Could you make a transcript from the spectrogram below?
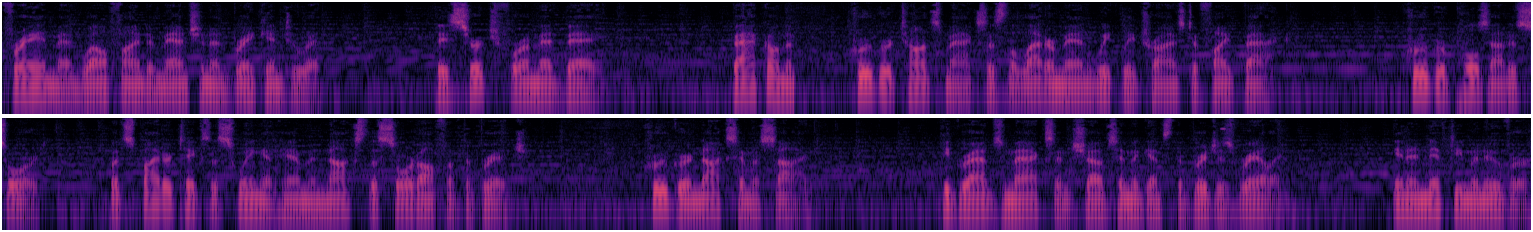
Frey and Manuel find a mansion and break into it. They search for a med bay. Back on the Kruger taunts Max as the latter man weakly tries to fight back. Kruger pulls out his sword, but Spider takes a swing at him and knocks the sword off of the bridge. Kruger knocks him aside. He grabs Max and shoves him against the bridge's railing. In a nifty maneuver,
